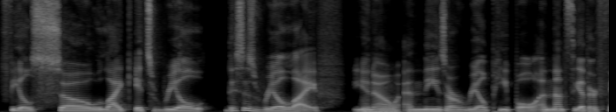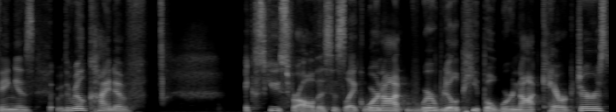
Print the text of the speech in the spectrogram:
feels so like it's real. This is real life, you know, Mhm. and these are real people. And that's the other thing is the real kind of excuse for all this is like we're not we're real people we're not characters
